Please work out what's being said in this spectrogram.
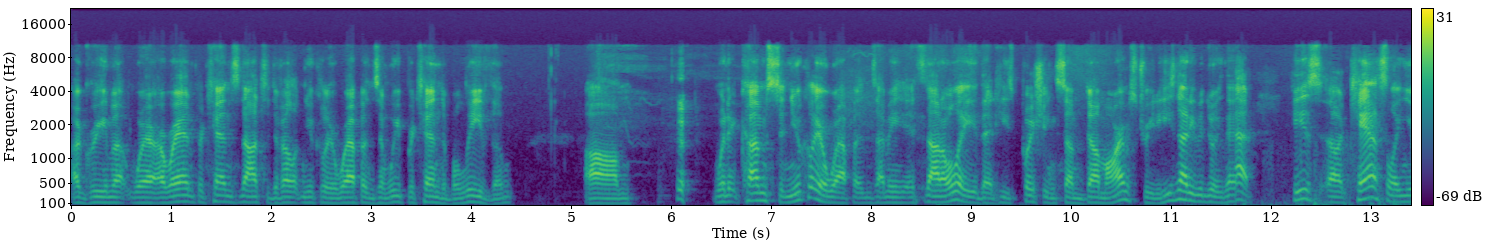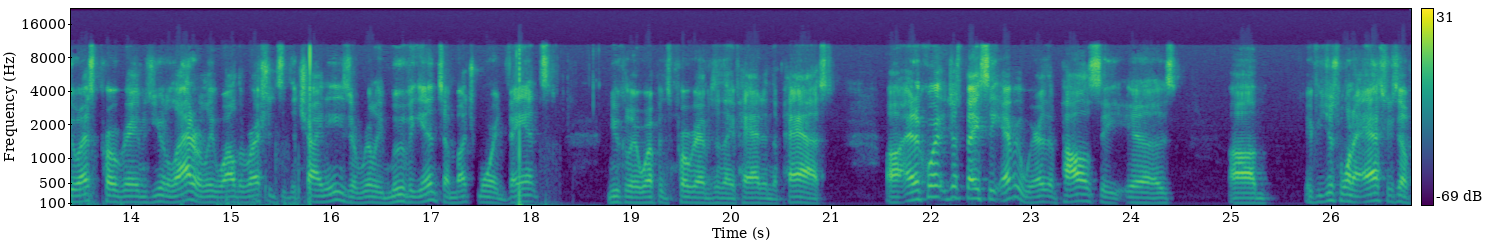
agreement where Iran pretends not to develop nuclear weapons and we pretend to believe them. Um, when it comes to nuclear weapons, I mean, it's not only that he's pushing some dumb arms treaty, he's not even doing that. He's uh, canceling U.S. programs unilaterally while the Russians and the Chinese are really moving into much more advanced nuclear weapons programs than they've had in the past. Uh, and of course, just basically everywhere, the policy is um, if you just want to ask yourself,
